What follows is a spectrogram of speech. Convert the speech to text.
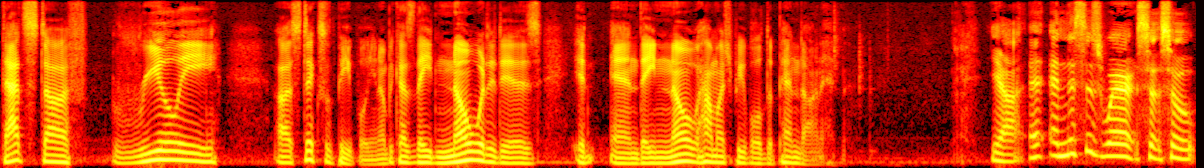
that stuff really uh, sticks with people you know because they know what it is it and they know how much people depend on it. Yeah, and, and this is where so so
